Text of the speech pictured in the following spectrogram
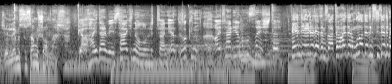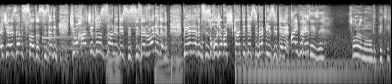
Ecelle mi susamış onlar? Ya Haydar Bey sakin olun lütfen. Ya, bakın Ayfer yanımızda işte. Ben de öyle dedim zaten. Haydar'ım ula dedim siz dedim ecelinize mi susadınız? Siz dedim kimi kaçırdığınızı zannediyorsunuz? Siz dedim var ya dedim. Ben dedim sizi kocama şikayet edersin hep izlediler. Ayfer teyze. Sonra ne oldu peki?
